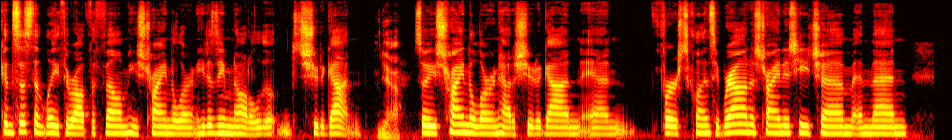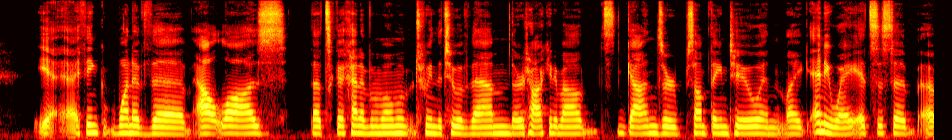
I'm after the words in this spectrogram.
Consistently throughout the film, he's trying to learn. He doesn't even know how to shoot a gun, Yeah. so he's trying to learn how to shoot a gun. And first, Clancy Brown is trying to teach him, and then, yeah, I think one of the outlaws. That's kind of a moment between the two of them. They're talking about guns or something too, and like anyway, it's just a, a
